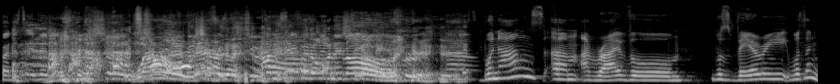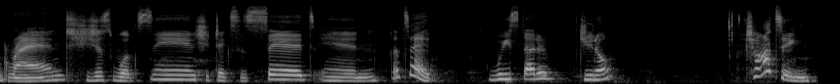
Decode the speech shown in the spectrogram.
But it's evident in the show. Wow. I'm here for the honesty. I'm here for it. Bonang's um, arrival was very, it wasn't grand. She just walks in, she takes a set, and that's it. We started, you know, charting.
